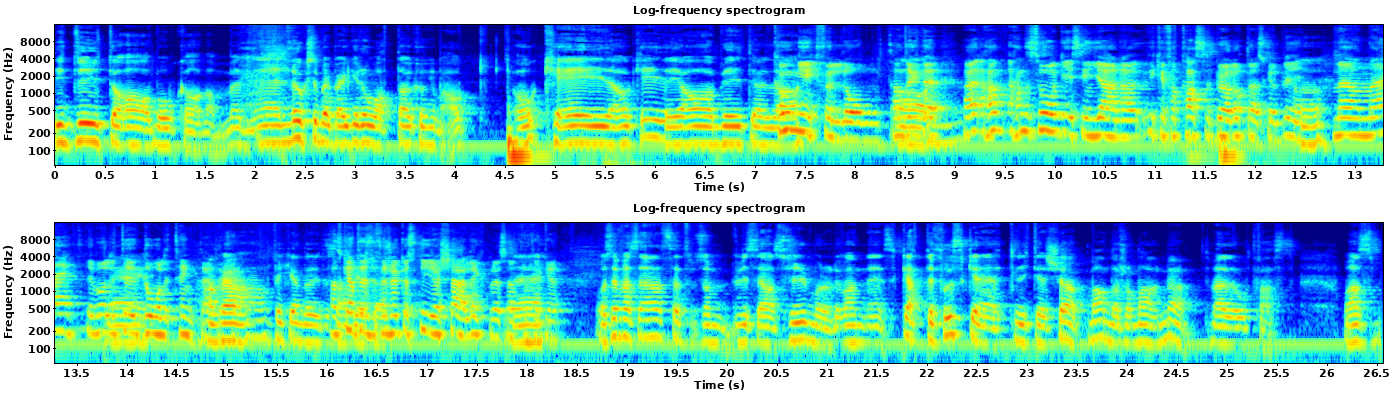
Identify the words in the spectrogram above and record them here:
Det är dyrt att avboka honom. Men eh, Luxemburg började gråta och kungen bara, "Ok- okej, okej, jag avbryter. då." Kung gick för långt. Han, Ja. tänkte, han, han, såg i sin hjärna vilken fantastisk bröllop det här skulle bli. Ja. Men nej, det var lite Nej. dåligt tänkt där. Han, han fick ändå lite Han ska inte försöka styra kärlek på det sättet Nej. tycker jag. Och sen fanns det ett annat sätt som visade hans humor. Och det var en eh, skattefuskare, skattefuskare, tillika köpman där från Malmö, som hade åkt fast. Och hans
